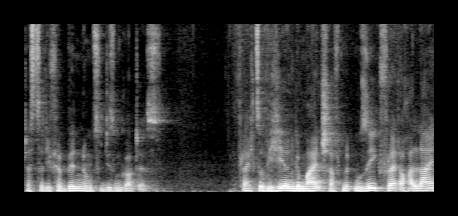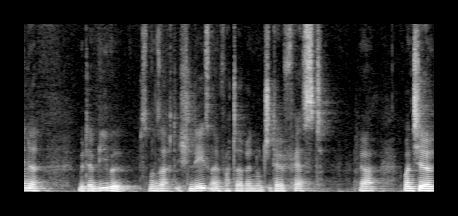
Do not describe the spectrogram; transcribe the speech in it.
dass da die Verbindung zu diesem Gott ist. Vielleicht so wie hier in Gemeinschaft mit Musik, vielleicht auch alleine mit der Bibel, dass man sagt, ich lese einfach darin und stelle fest. Ja, manche,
